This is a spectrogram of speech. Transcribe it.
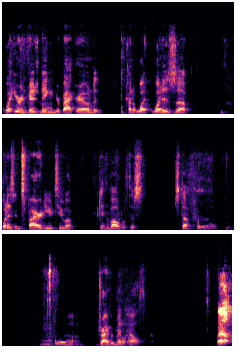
what you're envisioning and your background and kind of what what is uh, what has inspired you to uh, get involved with this stuff for uh, for um, driver mental health. Well,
